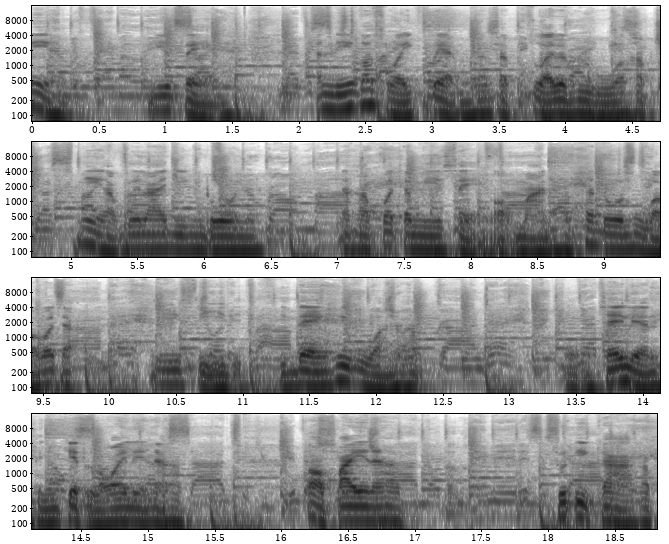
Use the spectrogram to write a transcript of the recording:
นี่ครับมีแสงอันนี้ก็สวยแบบนึงครับสวยแบบหรูครับ นี่ครับ เวลายิงโดน นะครับ ก็จะมีแสงออกมานะครับ ถ้าโดนหัวก็จะมีสีสีแดงที่หัวนะครับใช้เหรียญถึง 700 เลยนะครับ ต่อไปนะครับ ชุดอีกาครับ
